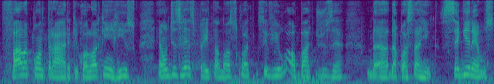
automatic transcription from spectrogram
fala contrária que coloque em risco é um desrespeito ao nosso Código Civil, ao Pacto de José da, da Costa Rica. Seguiremos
